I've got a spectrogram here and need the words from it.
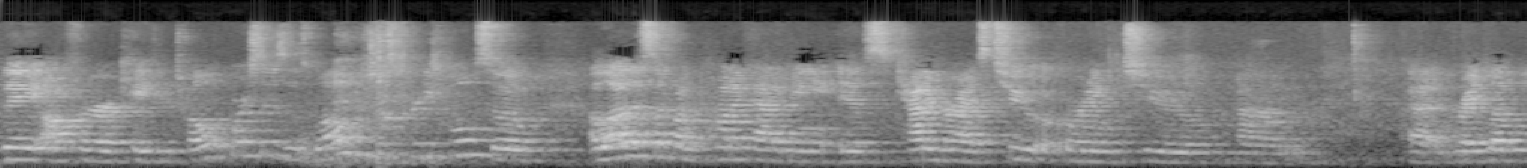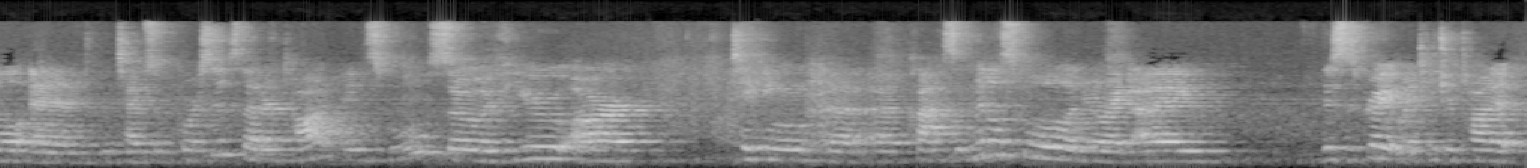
they offer K through 12 courses as well, which is pretty cool. So a lot of the stuff on Khan Academy is categorized too according to um, uh, grade level and the types of courses that are taught in school. So if you are taking a, a class in middle school and you're like, I, this is great, my teacher taught it,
